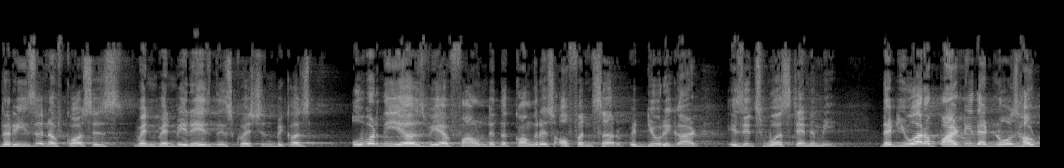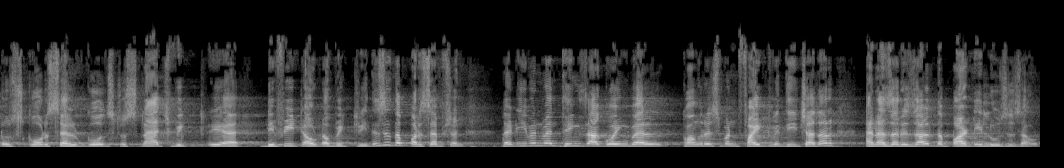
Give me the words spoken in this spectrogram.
the reason, of course, is when, when we raise this question, because over the years we have found that the Congress often, sir, with due regard, is its worst enemy. That you are a party that knows how to score self goals to snatch victory, uh, defeat out of victory. This is the perception that even when things are going well, congressmen fight with each other, and as a result, the party loses out.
